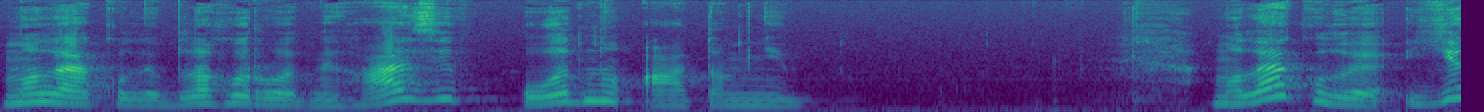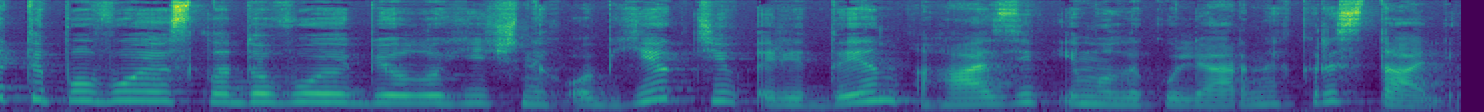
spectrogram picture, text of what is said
Молекули благородних газів одноатомні. Молекули є типовою складовою біологічних об'єктів рідин, газів і молекулярних кристалів.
